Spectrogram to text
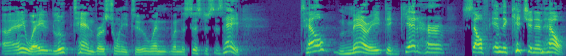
Uh, anyway, Luke 10, verse 22, when, when the sister says, Hey, tell Mary to get herself in the kitchen and help.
